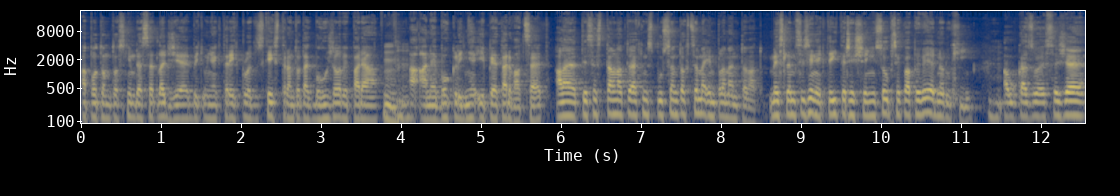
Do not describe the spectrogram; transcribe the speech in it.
a potom to s ním 10 let žije, byť u některých politických stran to tak bohužel vypadá, mm-hmm. a, a nebo klidně i 25. Ale ty se stal na to, jakým způsobem to chceme implementovat. Myslím si, že některé ty řešení jsou překvapivě jednoduchý mm-hmm. a ukazuje se, že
